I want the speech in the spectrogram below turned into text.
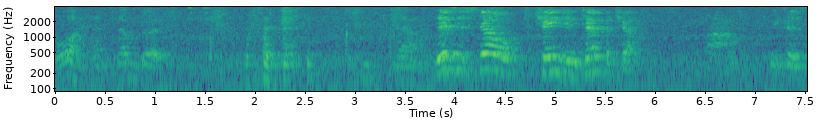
Boy, that's no good. Yeah. This is still changing temperature, uh, because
